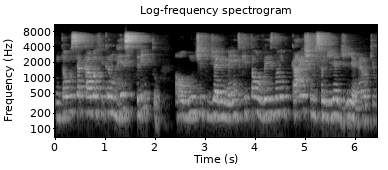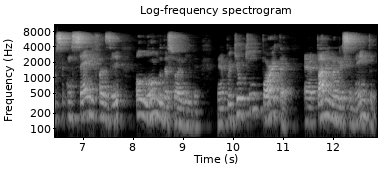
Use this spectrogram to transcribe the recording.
Então você acaba ficando restrito a algum tipo de alimento que talvez não encaixe no seu dia a dia, né, no que você consegue fazer ao longo da sua vida. Né, porque o que importa é, para o emagrecimento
